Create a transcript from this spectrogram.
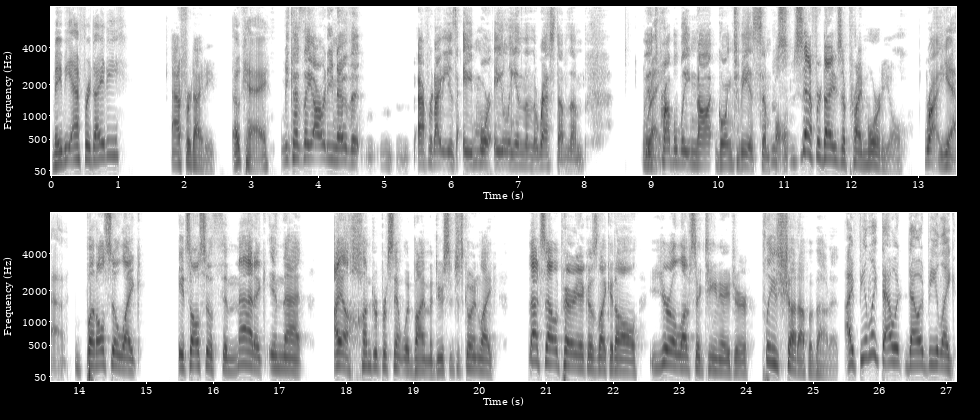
Maybe Aphrodite. Aphrodite. Okay. Because they already know that Aphrodite is a more alien than the rest of them. It's Right. probably not going to be as simple. S- Aphrodite's a primordial. Right. Yeah. but also like it's also thematic in that I a hundred percent would buy Medusa just going like, that's not what Periaco's like at all. You're a lovesick teenager. Please shut up about it. I feel like that would that would be like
